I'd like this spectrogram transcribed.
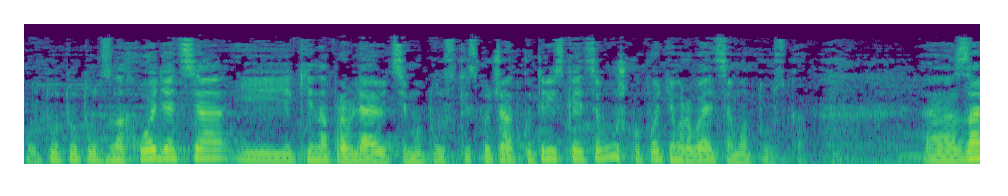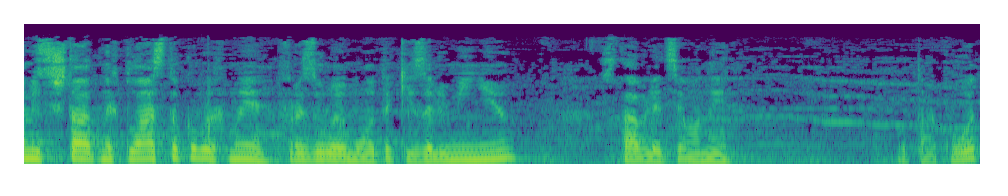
отут, отут знаходяться, і які направляють ці мотузки. Спочатку тріскається вушко, потім рветься мотузка. Замість штатних пластикових ми фрезеруємо отакі з алюмінію. Ставляться вони отак от.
